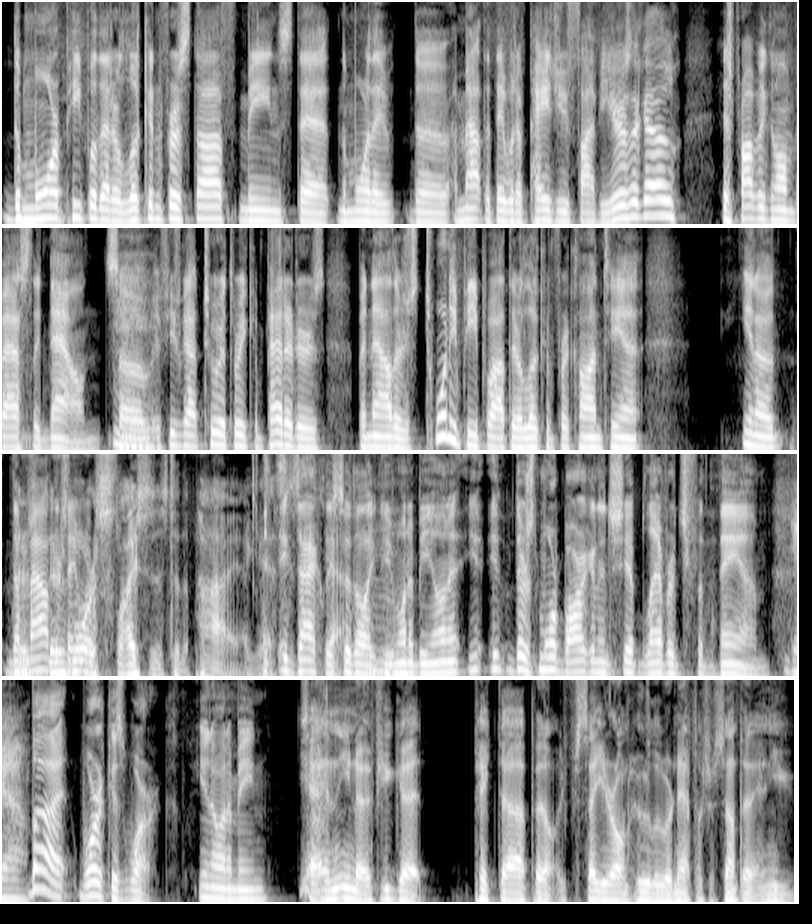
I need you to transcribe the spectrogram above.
the more people that are looking for stuff means that the more they, the amount that they would have paid you five years ago is probably gone vastly down. So mm-hmm. if you've got two or three competitors, but now there's 20 people out there looking for content, you know, the there's, amount there's more would- slices to the pie. I guess Exactly. Yeah. So they're like, do you want to be on it? It- There's more bargaining ship leverage for them. Yeah. But work is work. You know what I mean? Yeah, and you know, if you get picked up, uh, say you're on Hulu or Netflix or something, and you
